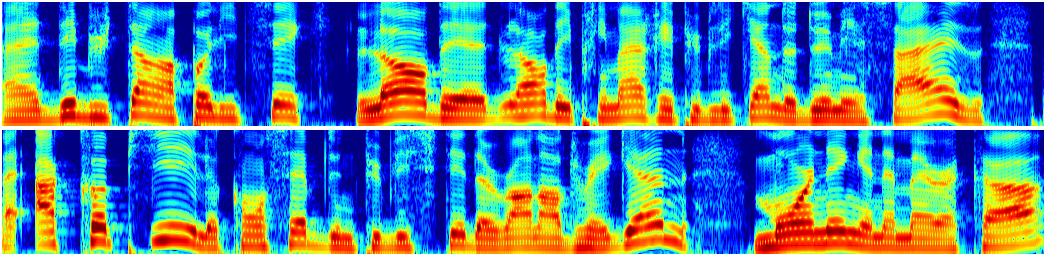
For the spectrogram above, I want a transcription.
un débutant en politique, lors des, lors des primaires républicaines de 2016, ben, a copié le concept d'une publicité de Ronald Reagan, Morning in America,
